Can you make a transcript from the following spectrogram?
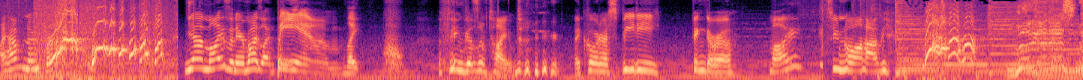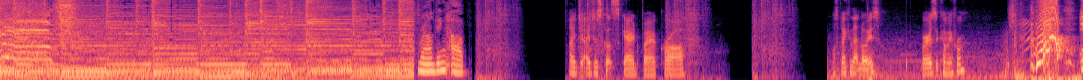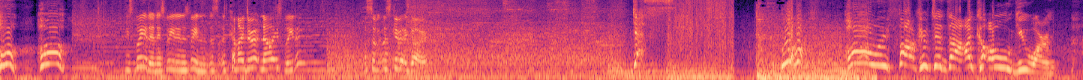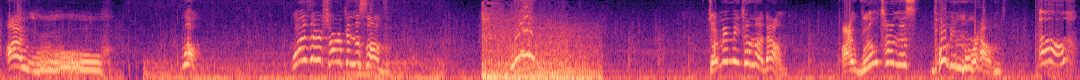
I have no friends. yeah, Mai's in here. Mai's like, BAM! Like, the fingers have typed. I called her Speedy Fingerer. Mai? Do not have you. Look at this graph. Rounding up. I, I just got scared by a graph. What's making that noise? Where is it coming from? oh! Oh! He's bleeding, he's bleeding, he's bleeding. This, can I do it now he's bleeding? Let's, let's give it a go. Yes! Holy fuck, who did that? I ca- Oh, you weren't. I- oh. Whoa! Why is there a shark in the sub? Don't make me turn that down. I will turn this volume around. Oh!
